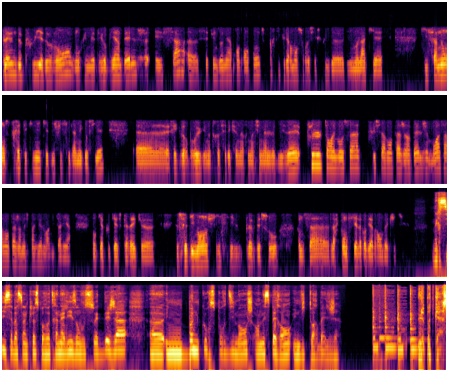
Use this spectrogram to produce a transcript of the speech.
pleine de pluie et de vent, donc une météo bien belge. Et ça, euh, c'est une donnée à prendre en compte, particulièrement sur le circuit d'Imola qui est qui s'annonce très technique et difficile à négocier. Euh, Rick Verbrugge, notre sélectionneur national, le disait, plus le temps est maussade, plus avantage un Belge, moins avantage un Espagnol ou un Italien. Donc il n'y a plus qu'à espérer que, ce dimanche, il, il pleuve des sauts, comme ça, l'arc-en-ciel reviendra en Belgique. Merci Sébastien Claus pour votre analyse. On vous souhaite déjà euh, une bonne course pour dimanche en espérant une victoire belge. Le podcast.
